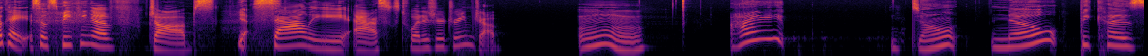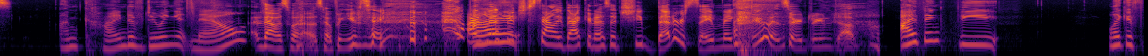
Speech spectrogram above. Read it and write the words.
okay, so speaking of jobs, Yes. Sally asked, "What is your dream job?" Mm. I don't know because I'm kind of doing it now. That was what I was hoping you'd say. I, I- messaged Sally back and I said she better say make do is her dream job. I think the like if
